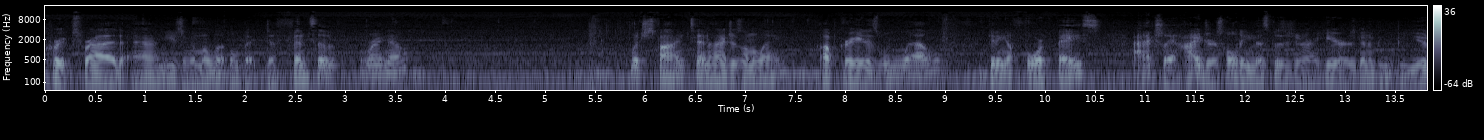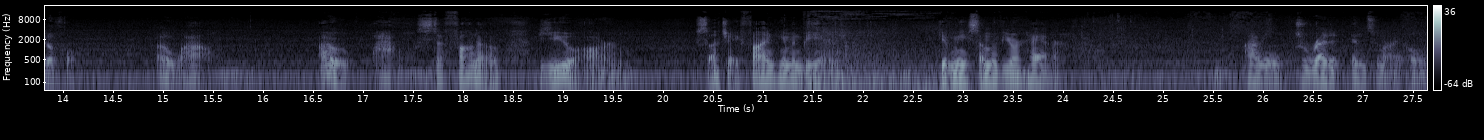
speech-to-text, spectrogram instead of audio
creep spread and using them a little bit defensive right now. Which is fine. 10 Hydras on the way. Upgrade as well. Getting a fourth base. Actually, Hydra's holding this position right here is going to be beautiful. Oh, wow. Oh, wow. Stephano, you are such a fine human being. Give me some of your hair. I will dread it into my own.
